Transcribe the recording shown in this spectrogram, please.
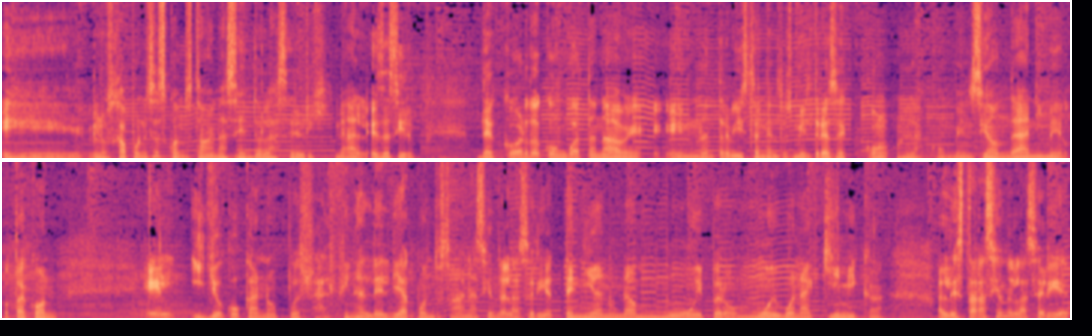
eh, los japoneses cuando estaban haciendo la serie original. Es decir, de acuerdo con Watanabe, en una entrevista en el 2013 con la convención de anime Otakon, él y Yoko Kano, pues al final del día, cuando estaban haciendo la serie, tenían una muy, pero muy buena química al estar haciendo la serie.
